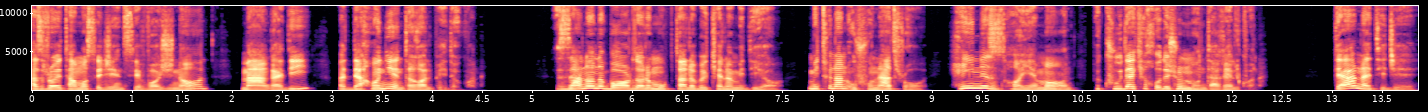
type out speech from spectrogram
از راه تماس جنسی واژینال، معقدی و دهانی انتقال پیدا کنه. زنان باردار مبتلا به کلامیدیا می‌تونن عفونت رو حین زایمان به کودک خودشون منتقل کنن. در نتیجه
